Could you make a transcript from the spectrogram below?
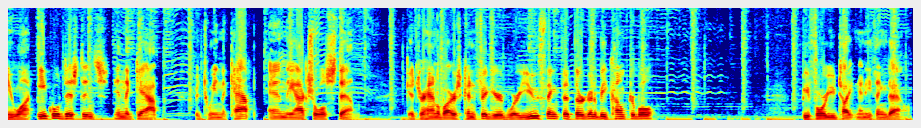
you want equal distance in the gap between the cap and the actual stem. Get your handlebars configured where you think that they're going to be comfortable before you tighten anything down.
